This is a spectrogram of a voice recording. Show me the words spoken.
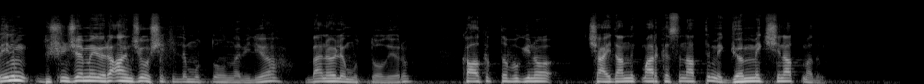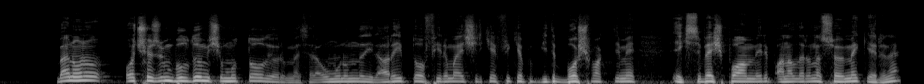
Benim düşünceme göre anca o şekilde mutlu olunabiliyor. Ben öyle mutlu oluyorum. Kalkıp da bugün o çaydanlık markasını attım ya gömmek için atmadım. Ben onu o çözümü bulduğum için mutlu oluyorum mesela. Umurumda değil. Arayıp da o firmaya şirketlik yapıp gidip boş vaktimi eksi beş puan verip analarına sövmek yerine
